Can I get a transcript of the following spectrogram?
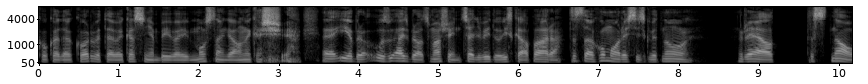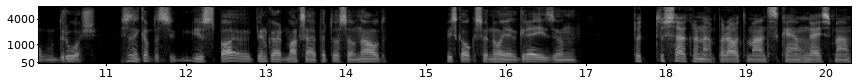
kaut kādā korvetē vai kas viņam bija vai Mustangā un vienkārši uz, aizbrauc mašīnu ceļu vidū izkāpa ārā. Tas tā humoristiski, bet, nu, reāli tas nav droši. Es nezinu, kam tas jūs pirmkārt maksājat par to savu naudu. Viss kaut kas var noiet greizi un Bet tu sāk runāt par automātiskajām gaismām.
